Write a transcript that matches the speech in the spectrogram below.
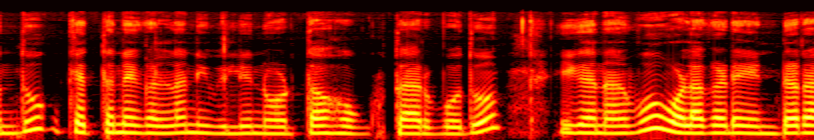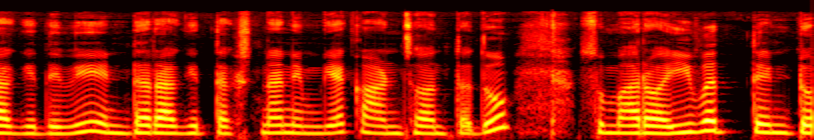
ಒಂದು ಕೆತ್ತನೆಗಳನ್ನ ನೀವು ಇಲ್ಲಿ ನೋಡ್ತಾ ಹೋಗ್ತಾ ಇರ್ಬೋದು. ಈಗ ನಾವು ಒಳಗಡೆ ಎಂಟರ್ ಆಗಿದ್ದೀವಿ. ಎಂಟರ್ ಆಗಿದ ತಕ್ಷಣ ನಿಮಗೆ ಕಾಣಿಸೋ ಅಂಥದ್ದು ಸುಮಾರು ಐವತ್ತೆಂಟು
